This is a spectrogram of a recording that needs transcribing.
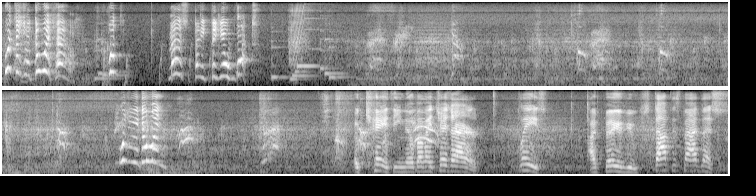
What are you doing here? What mistake do you want? What are you doing? Okay, do you know about my treasure? Please, I beg of you, stop this madness.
